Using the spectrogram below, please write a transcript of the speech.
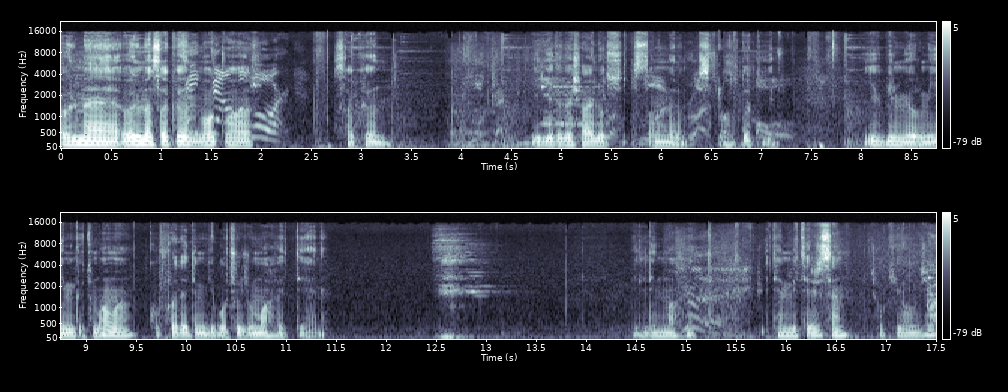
Ölme, ölme sakın. The var. Sakın. 175 Aylos. Aslanım benim. 064 Yiv. Yiv bilmiyorum iyi mi kötü mü ama Kufra dediğim gibi o çocuğu mahvetti yani. Bildiğin mahvetti. Şu item bitirirsem çok iyi olacak.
